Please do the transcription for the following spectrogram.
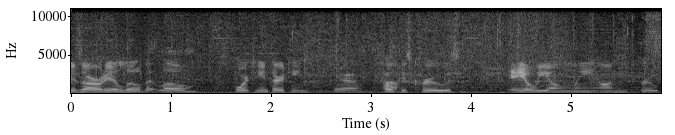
Is already a little bit low. 14, 13. Yeah. Focus cruise. AoE only on Brute.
